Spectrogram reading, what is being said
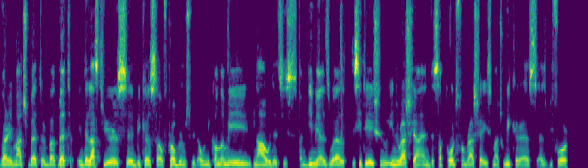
very much better, but better. In the last years, uh, because of problems with own economy, now that is pandemic as well, the situation in Russia and the support from Russia is much weaker as, as before.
